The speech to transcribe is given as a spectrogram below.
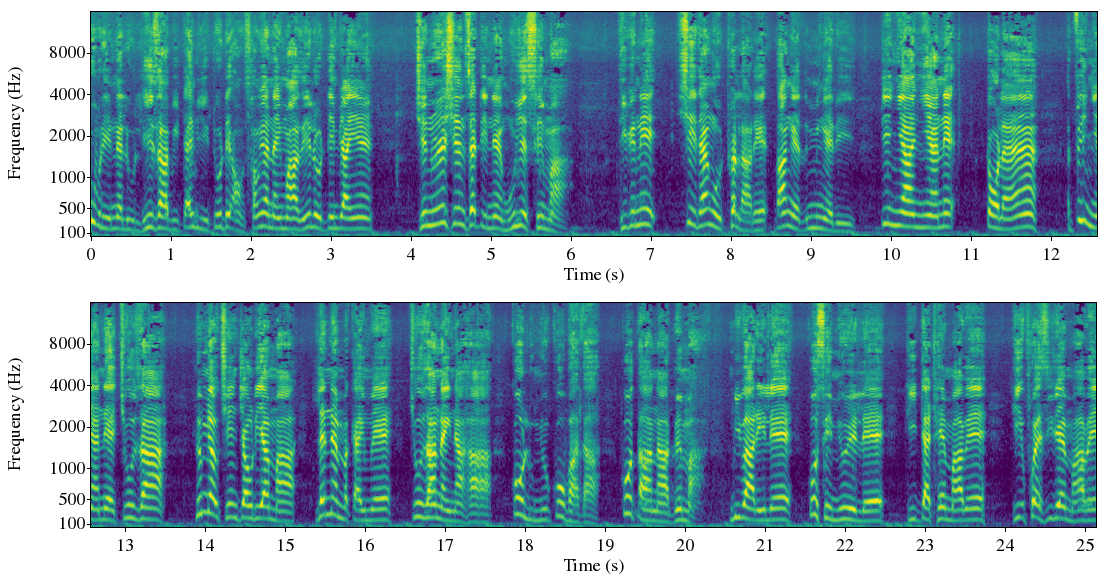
ဥပဒေနဲ့လူလေးစားပြီးတိုင်းပြည်တိုးတက်အောင်ဆောင်ရွက်နိုင်ပါစေလို့တင်ပြရင်း generation Z တွေနဲ့မူရစ်စင်းမှာဒီကနေ့ရှေ့တန်းကိုထွက်လာတဲ့သားငယ်သမီးငယ်တွေပညာဉာဏ်နဲ့တော်လန်အသိဉာဏ်နဲ့ကြိုးစားလွတ်မြောက်ခြင်းအကြောင်းတရားမှာလက်နဲ့မကင်ပဲကြိုးစားနိုင်တာဟာကိုယ့်လူမျိုးကိုယ့်ဘာသာကိုယ့်တာနာအတွင်းမှာမိဘတွေလည်းကိုယ့်ဆွေမျိုးတွေလည်းဒီတက်ထဲမှာပဲဒီအဖွဲ့အစည်းထဲမှာပဲ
